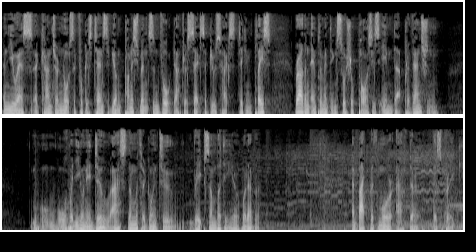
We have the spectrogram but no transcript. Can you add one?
In the US, uh, Cantor notes the focus tends to be on punishments invoked after a sex abuse has taken place, rather than implementing social policies aimed at prevention. What are you going to do? Ask them if they're going to rape somebody or whatever? And back with more after this break.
